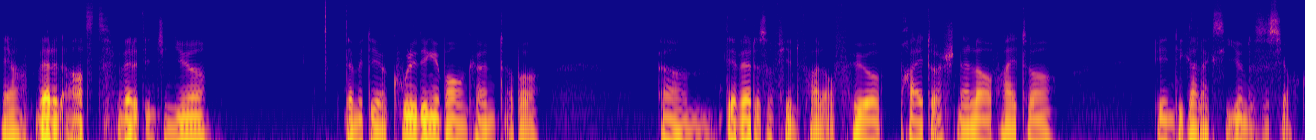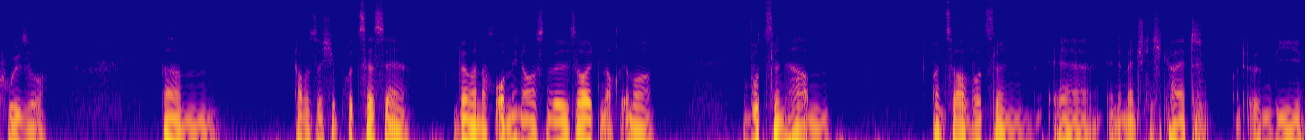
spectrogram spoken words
Ja, werdet Arzt, werdet Ingenieur, damit ihr coole Dinge bauen könnt, aber ähm, der Wert ist auf jeden Fall auf höher, breiter, schneller, weiter in die Galaxie und das ist ja auch cool so. Ähm, aber solche Prozesse, wenn man nach oben hinaus will, sollten auch immer Wurzeln haben. Und zwar Wurzeln äh, in der Menschlichkeit und irgendwie,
